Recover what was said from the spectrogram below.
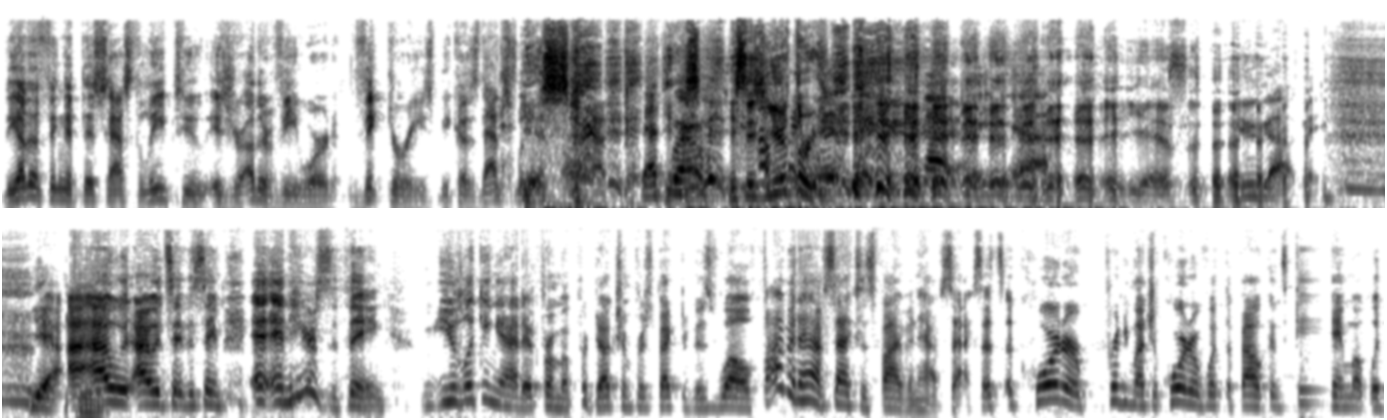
the other thing that this has to lead to is your other V word, victories, because that's what yes. this all has to That's where I was This is year three. yeah. Yes. You got me. Yeah, I, I, would I would say the same. And, and, here's the thing: you're looking at it from a production perspective as well. Five and a half sacks is five and a half sacks. That's a quarter, pretty much a quarter of what the Falcons came up with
